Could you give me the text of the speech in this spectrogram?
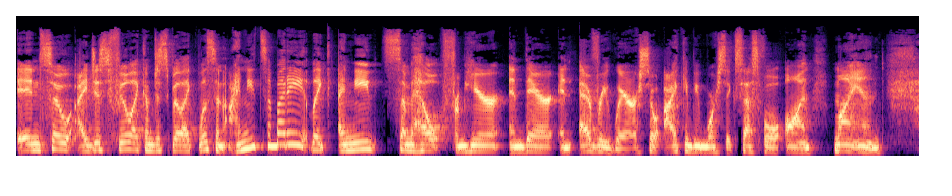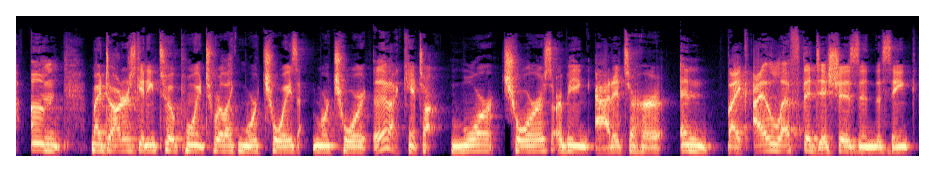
and so I just feel like I'm just be like, listen, I need somebody, like I need some help from here and there and everywhere so I can be more successful on my end. Um, my daughter's getting to a point where like more chores, more chores, I can't talk, more chores are being added to her. And like I left the dishes in the sink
